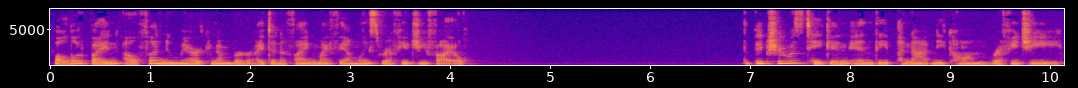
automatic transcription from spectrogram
followed by an alphanumeric number identifying my family's refugee file. The picture was taken in the Phanat Nikhom Refugee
